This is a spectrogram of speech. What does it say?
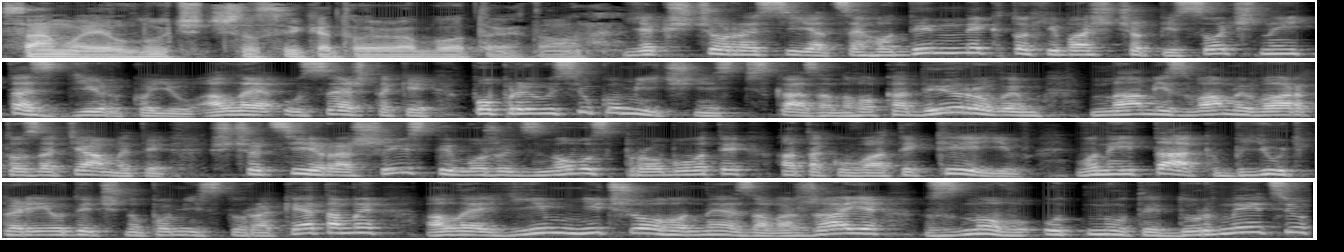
самые лучшие часы, которые работают. да, он. Якщо Росія це годинник, то хіба що пісочний та з діркою. Але усе ж таки, попри усю комічність сказаного Кадировим, нам із вами варто затямити, що ці рашисти можуть знову спробувати атакувати Київ. Вони і так б'ють періодично по місту ракетами, але їм нічого не заважає знову утнути дурницю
